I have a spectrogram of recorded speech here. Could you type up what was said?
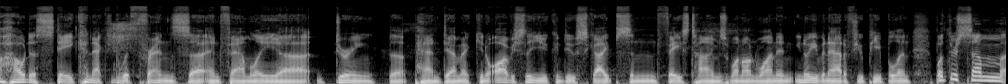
how to stay connected with friends uh, and family uh, during the pandemic. You know, obviously you can do Skypes and FaceTimes one on one, and you know even add a few people in. But there's some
